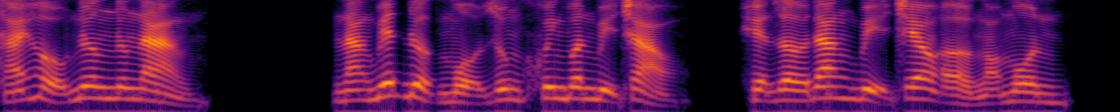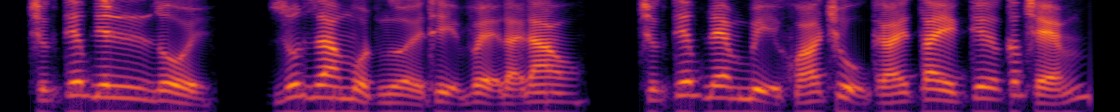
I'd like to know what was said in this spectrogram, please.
thái hậu nương nương nàng. Nàng biết được mộ dung khuynh vân bị trảo, hiện giờ đang bị treo ở ngõ môn, trực tiếp điên rồi, rút ra một người thị vệ đại đao, trực tiếp đem bị khóa trụ cái tay kia cấp chém,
